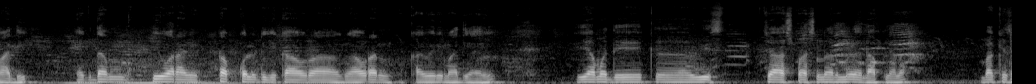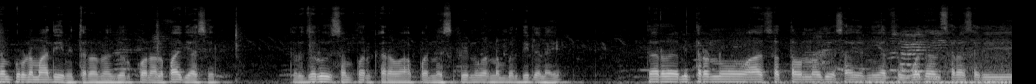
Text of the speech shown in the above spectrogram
मादी. एकदम प्युअर आणि टॉप क्वालिटीची कावरा गावरान कावेरी मादी आहे. यामध्ये एक वीसच्या आसपास नर मिळेल आपल्याला. बाकी संपूर्ण मादी मित्रांनो जर कोणाला पाहिजे असेल तर जरूर संपर्क करावा. आपण स्क्रीनवर नंबर दिलेला आहे. तर मित्रांनो आज सत्तावन्न दिवस आहे आणि याचं वजन सरासरी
